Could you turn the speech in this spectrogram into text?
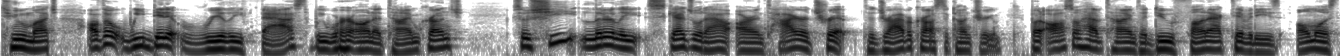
too much. Although we did it really fast, we were on a time crunch. So she literally scheduled out our entire trip to drive across the country, but also have time to do fun activities almost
